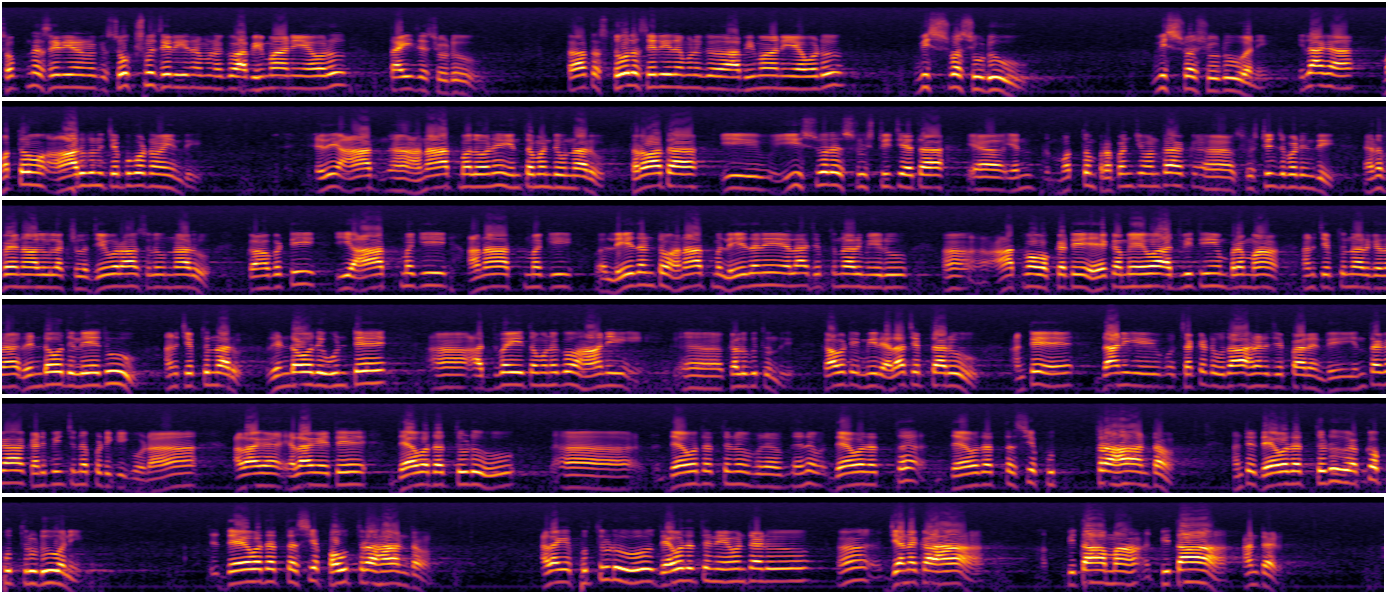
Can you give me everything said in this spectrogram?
స్వప్న శరీరమునకు సూక్ష్మ శరీరమునకు అభిమాని ఎవరు? తైజసుడు. తర్వాత స్థూల శరీరమునకు అభిమాని ఎవడు? విశ్వసుడు. విశ్వసుడు అని. ఇలాగా మొత్తం ఆరుగుని చెప్పుకోవడం అయింది. ఇది అనాత్మలోనే ఇంతమంది ఉన్నారు. తర్వాత ఈ ఈశ్వర సృష్టి చేత ఎంత మొత్తం ప్రపంచం అంతా సృష్టించబడింది. ఎనభై నాలుగు లక్షల జీవరాశులు ఉన్నారు. కాబట్టి ఈ ఆత్మకి అనాత్మకి లేదంటూ అనాత్మ లేదనే ఎలా చెప్తున్నారు మీరు? ఆత్మ ఒక్కటే ఏకమేవ అద్వితీయం బ్రహ్మ అని చెప్తున్నారు కదా రెండవది లేదు అని చెప్తున్నారు. రెండవది ఉంటే అద్వైతమునకు హాని కలుగుతుంది. కాబట్టి మీరు ఎలా చెప్తారు? అంటే దానికి చక్కటి ఉదాహరణ చెప్పారండి. ఇంతగా కనిపించినప్పటికీ కూడా అలాగా ఎలాగైతే దేవదత్తుడు దేవదత్తుడు దేవదత్త దేవదత్తస్య పుత్ర అంటాం. అంటే దేవదత్తుడు యొక్క పుత్రుడు అని. దేవదత్తస్య పౌత్ర అంటాం. అలాగే పుత్రుడు దేవదత్తుని ఏమంటాడు? జనక పితామా పితా అంటాడు.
